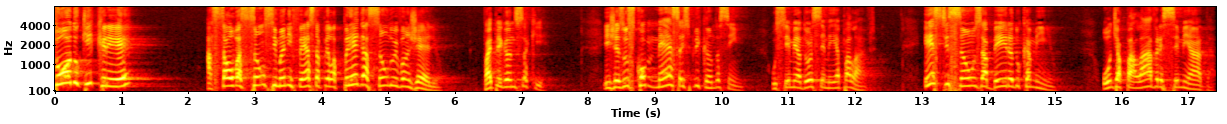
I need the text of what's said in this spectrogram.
Todo que crê, a salvação se manifesta pela pregação do Evangelho. Vai pegando isso aqui. E Jesus começa explicando assim: o semeador semeia a palavra. Estes são os à beira do caminho, onde a palavra é semeada.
